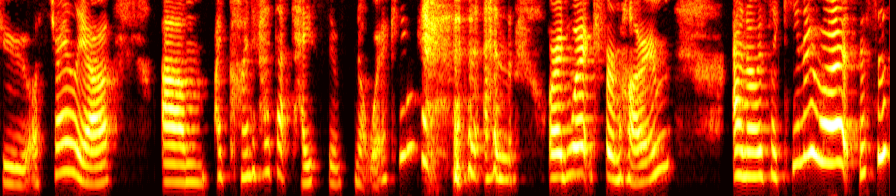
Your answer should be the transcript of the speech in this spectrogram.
to Australia, um, I kind of had that taste of not working and or I'd worked from home and I was like, you know what? This is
